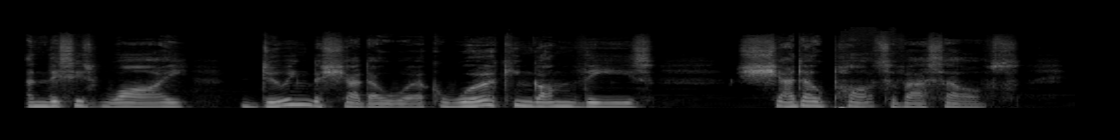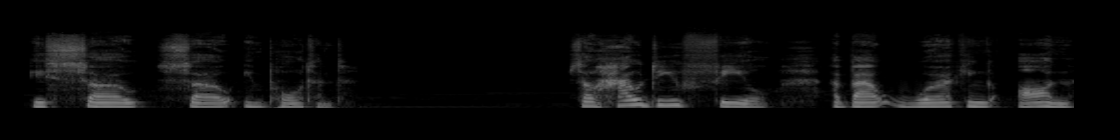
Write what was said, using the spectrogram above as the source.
And this is why doing the shadow work, working on these shadow parts of ourselves is so, so important. So, how do you feel about working on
